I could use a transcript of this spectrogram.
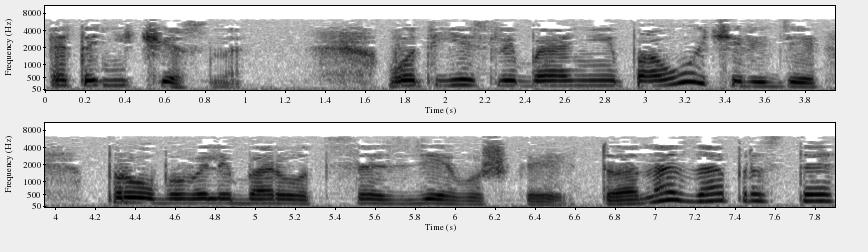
Это нечестно. — вот если бы они по очереди пробовали бороться с девушкой, то она запросто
